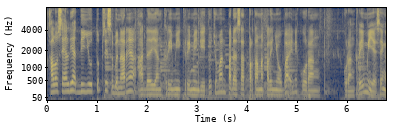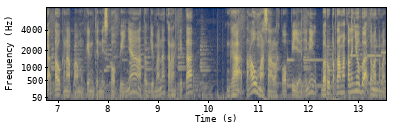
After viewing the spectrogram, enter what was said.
kalau saya lihat di YouTube sih sebenarnya ada yang creamy-creamy gitu, cuman pada saat pertama kali nyoba ini kurang kurang creamy ya. Saya nggak tahu kenapa, mungkin jenis kopinya atau gimana karena kita nggak tahu masalah kopi ya. Ini baru pertama kali nyoba teman-teman.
